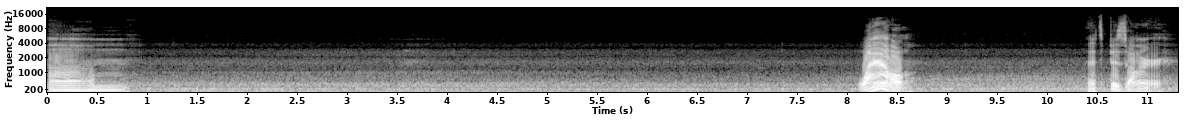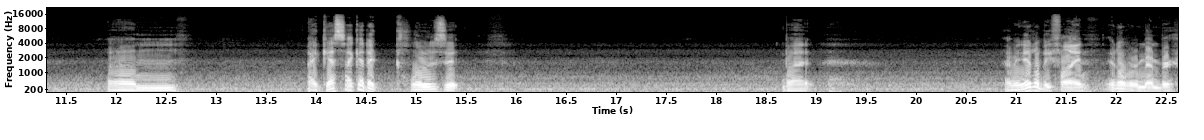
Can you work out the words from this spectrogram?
Um. Wow. That's bizarre. Um. I guess I gotta close it. But. I mean, it'll be fine. It'll remember.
